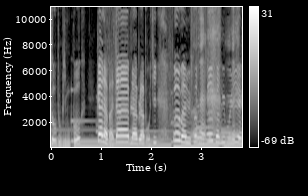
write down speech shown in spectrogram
또 누리 묻고 까라바다 블라블라 보시. 으발리 소리 대장이 보이에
